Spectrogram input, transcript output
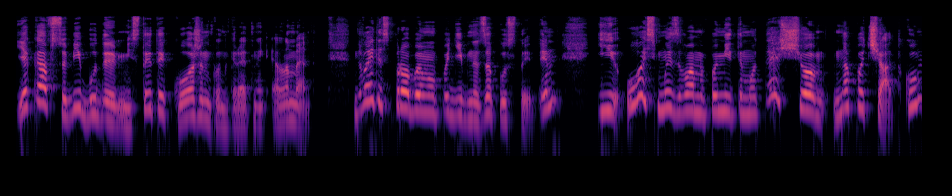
яка в собі буде містити кожен конкретний елемент. Давайте спробуємо подібне запустити. І ось ми з вами помітимо те, що на початку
